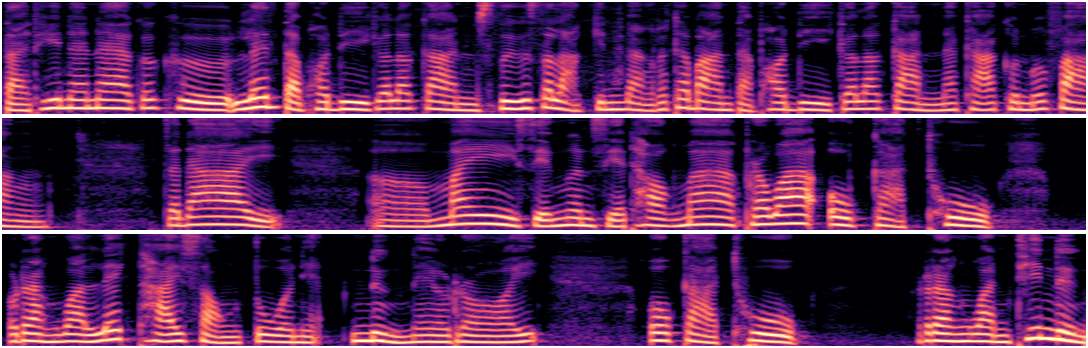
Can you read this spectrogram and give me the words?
แต่ที่แน่ ๆ ก็คือเล่นแต่พอดีก็แล้วกัน ซื้อสลากกินแบ่งรัฐบาลแต่พอดีก็แล้วกันนะคะคุณผู้ฟังจะได้ไม่เสียเงินเสียทองมาก เพราะว่าโอกาสถูกรางวัลเลขท้าย 2 ตัวเนี่ยหนึ่งในร้อยโอกาสถูก รางวัลที่หนึ่ง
